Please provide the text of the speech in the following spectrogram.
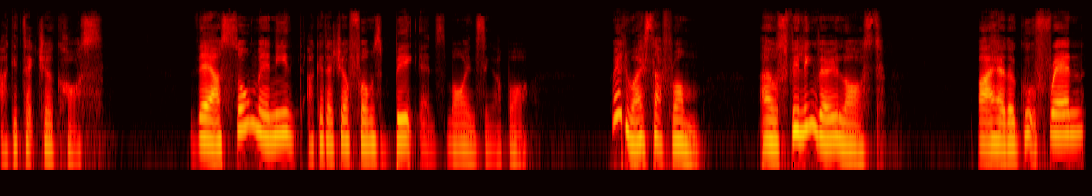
architecture course. There are so many architecture firms, big and small, in Singapore. Where do I start from? I was feeling very lost. But I had a good friend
